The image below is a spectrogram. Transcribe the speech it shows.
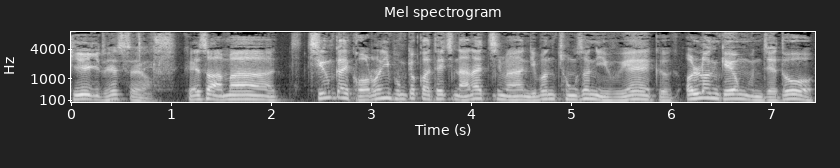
기회이기도 했어요. 그래서 아마 지금까지 거론이 본격화되진 않았지만 이번 총선 이후에 그 언론 개혁 문제도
